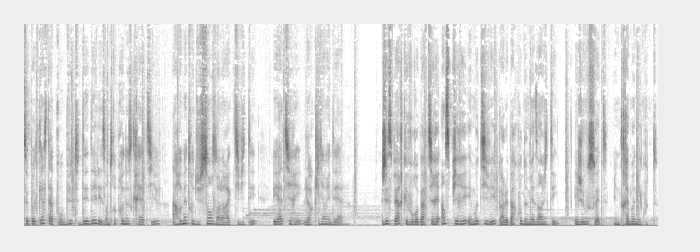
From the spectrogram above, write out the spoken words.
Ce podcast a pour but d'aider les entrepreneuses créatives à remettre du sens dans leur activité et attirer leur client idéal. J'espère que vous repartirez inspirés et motivés par le parcours de mes invités et je vous souhaite une très bonne écoute.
